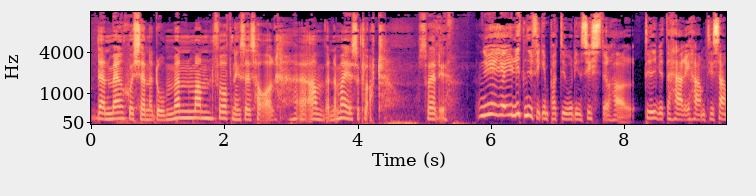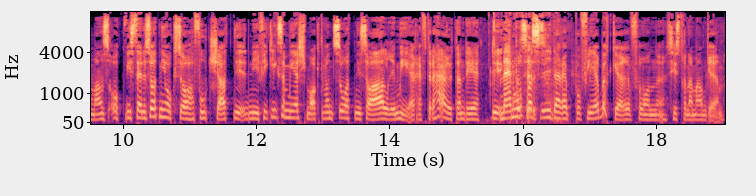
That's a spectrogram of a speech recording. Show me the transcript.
den människokännedomen man förhoppningsvis har eh, använder man ju såklart. Så är det ju. Nu är jag ju lite nyfiken på att du och din syster har drivit det här i hamn tillsammans och visst är det så att ni också har fortsatt, ni, ni fick liksom mer smak, det var inte så att ni sa aldrig mer efter det här utan det, det Nej, knåpas precis. vidare på fler böcker från systrarna Malmgren.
